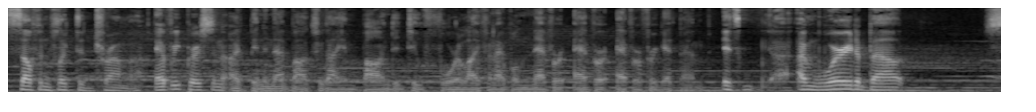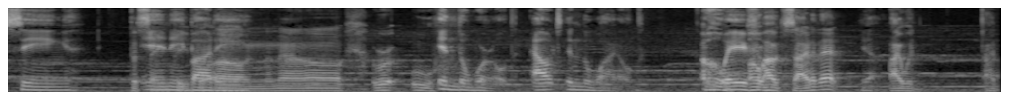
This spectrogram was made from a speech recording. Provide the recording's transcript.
Self-inflicted trauma. Every person I've been in that box with, I am bonded to for life, and I will never, ever, ever forget them. It's I'm worried about seeing Anybody. People. Oh no! R- in the world, out in the wild, Oh, away oh, from. outside of that, Yeah. I would, I'd,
